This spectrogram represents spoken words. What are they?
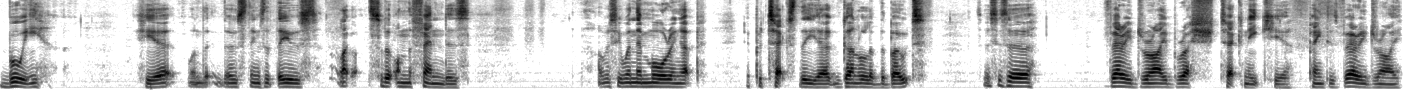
buoy here, one of those things that they use like sort of on the fenders. Obviously when they're mooring up it protects the uh, gunnel of the boat. So this is a very dry brush technique here. Paint is very dry.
